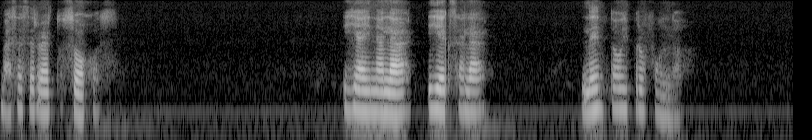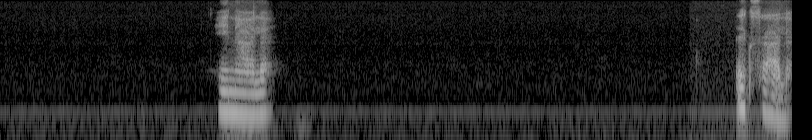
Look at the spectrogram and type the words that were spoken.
vas a cerrar tus ojos y a inhalar y exhalar lento y profundo. Inhala. Exhala.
